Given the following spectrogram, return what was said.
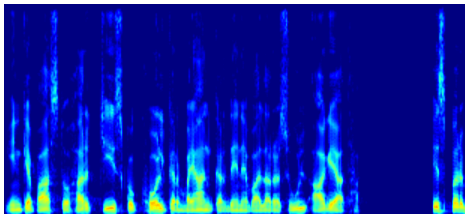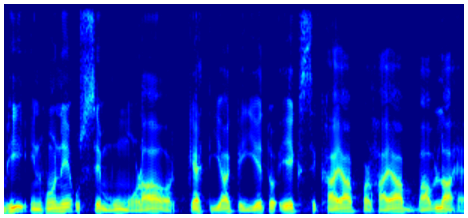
ان کے پاس تو ہر چیز کو کھول کر بیان کر دینے والا رسول آ گیا تھا۔ اس پر بھی انہوں نے اس سے منہ موڑا اور کہہ دیا کہ یہ تو ایک سکھایا، پڑھایا باولا ہے۔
